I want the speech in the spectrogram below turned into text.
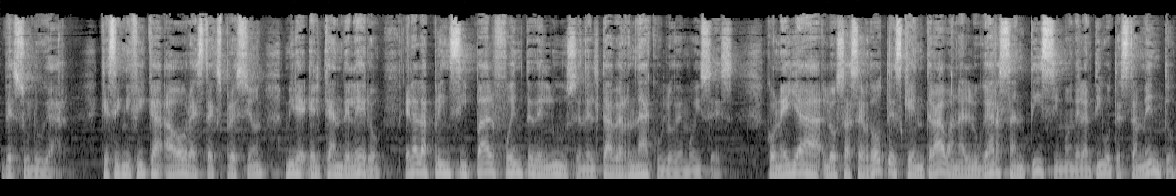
de su lugar. ¿Qué significa ahora esta expresión? Mire, el candelero era la principal fuente de luz en el tabernáculo de Moisés. Con ella los sacerdotes que entraban al lugar santísimo en el Antiguo Testamento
